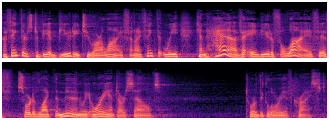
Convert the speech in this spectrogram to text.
I think there's to be a beauty to our life, and I think that we can have a beautiful life if, sort of like the moon, we orient ourselves toward the glory of Christ.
